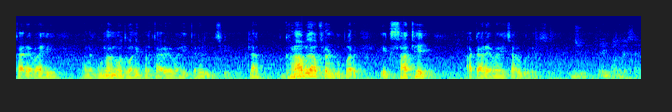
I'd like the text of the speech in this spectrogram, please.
કાર્યવાહી અને ગુના નોંધવાની પણ કાર્યવાહી કરેલી છે. એટલે ઘણા બધા ફ્રન્ટ ઉપર એક સાથે આ કાર્યવાહી ચાલુ રહી છે.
